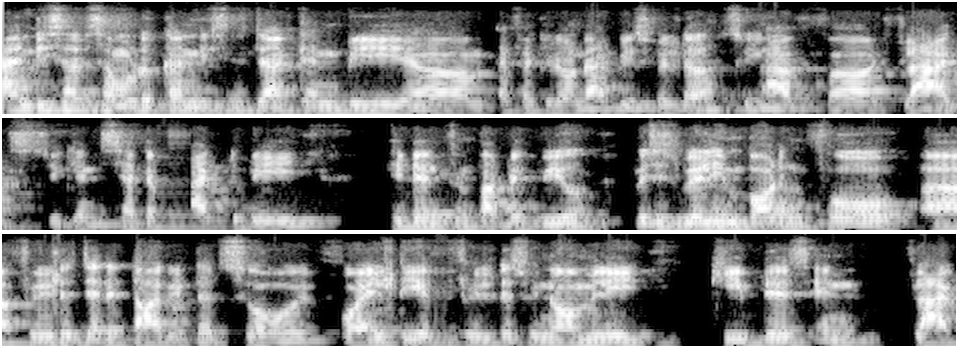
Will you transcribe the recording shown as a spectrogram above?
And these are some of the conditions that can be um, affected on the abuse filter. So you have uh, flags. You can set a flag to be hidden from public view, which is really important for uh, filters that are targeted. So for LTA filters, we normally keep this in flag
